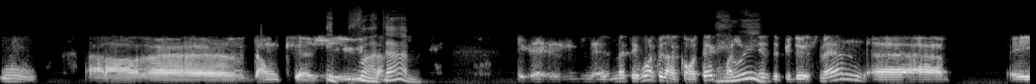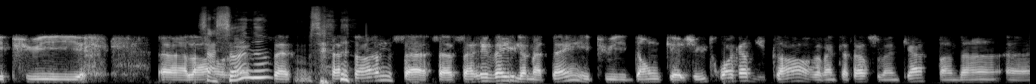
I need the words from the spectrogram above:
ou alors, euh, donc, j'ai eu... Épouvantable. Euh, mettez-vous un peu dans le contexte. Eh Moi, je suis ministre depuis deux semaines. Euh, et puis, alors, ça sonne, hein? ça, sonne, ça, ça, ça, réveille le matin. Et puis, donc, j'ai eu trois gardes du corps 24 heures sur 24 pendant euh,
